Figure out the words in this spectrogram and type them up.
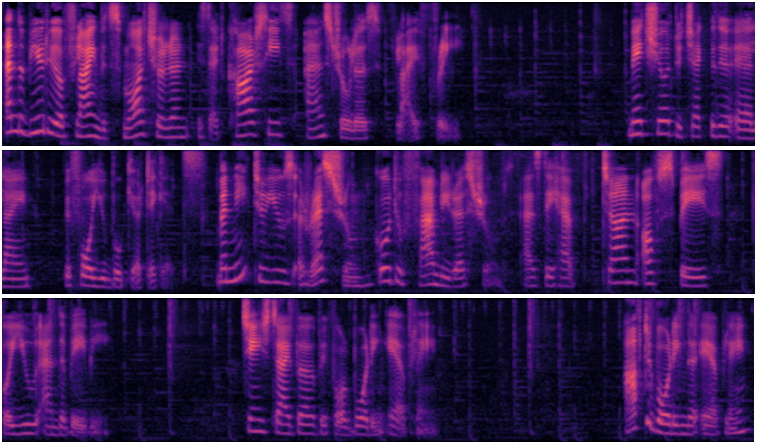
And the beauty of flying with small children is that car seats and strollers fly free. Make sure to check with your airline before you book your tickets. When need to use a restroom, go to family restrooms as they have ton of space for you and the baby. Change diaper before boarding airplane. After boarding the airplane,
